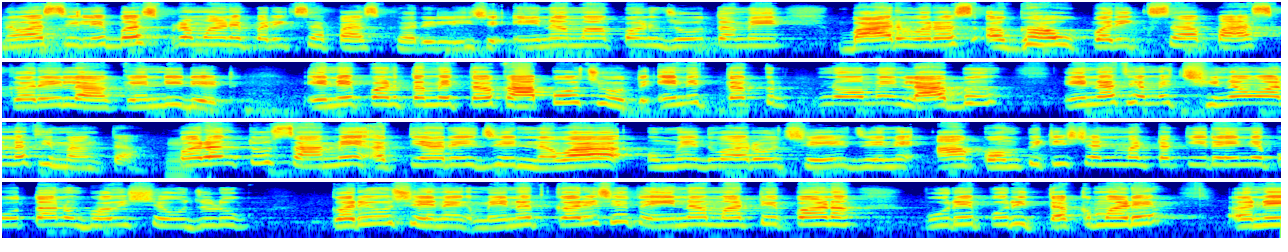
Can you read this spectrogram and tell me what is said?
નવા સિલેબસ પ્રમાણે પરીક્ષા પાસ કરેલી છે. એનામાં પણ જો તમે બાર વર્ષ અગાઉ પરીક્ષા પાસ કરેલા કેન્ડિડેટ એને પણ તમે તક આપો છો તો એની તકનો અમે લાભ એનાથી અમે છીનવવા નથી માંગતા. પરંતુ સામે અત્યારે જે નવા ઉમેદવારો છે જેને આ કોમ્પિટિશનમાં ટકી રહીને પોતાનું ભવિષ્ય ઉજળું કર્યું છે અને મહેનત કરી છે તો એના માટે પણ પૂરેપૂરી તક મળે. અને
